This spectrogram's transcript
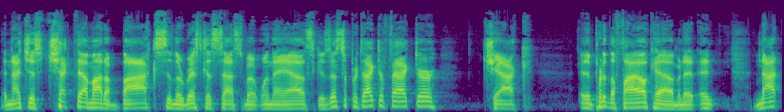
and not just check them out of box in the risk assessment when they ask, is this a protective factor? Check. And put it in the file cabinet and not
